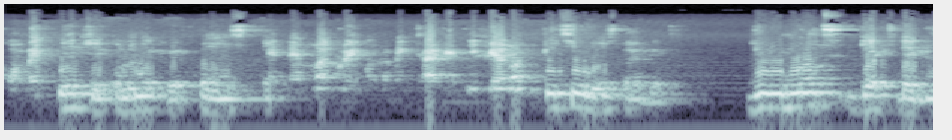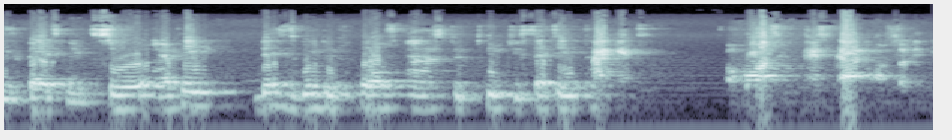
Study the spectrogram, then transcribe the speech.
commitment to economic reforms, and the macroeconomic target, if you are not meeting those targets, you will not get the disbursement. So I think this is going to force us to keep to certain targets towards fiscal consolidation,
